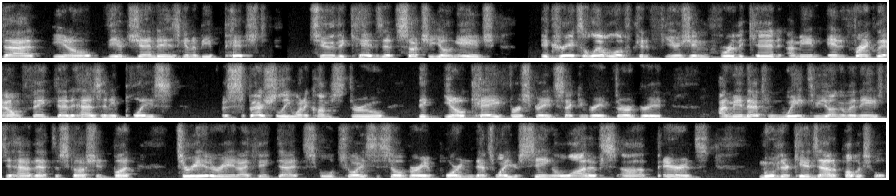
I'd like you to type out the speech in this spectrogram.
that you know the agenda is going to be pitched to the kids at such a young age it creates a level of confusion for the kid. I mean, and frankly, I don't think that it has any place, especially when it comes through the you know K first grade, second grade, third grade. I mean, that's way too young of an age to have that discussion. But to reiterate, I think that school choice is so very important. That's why you're seeing a lot of uh, parents move their kids out of public school.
